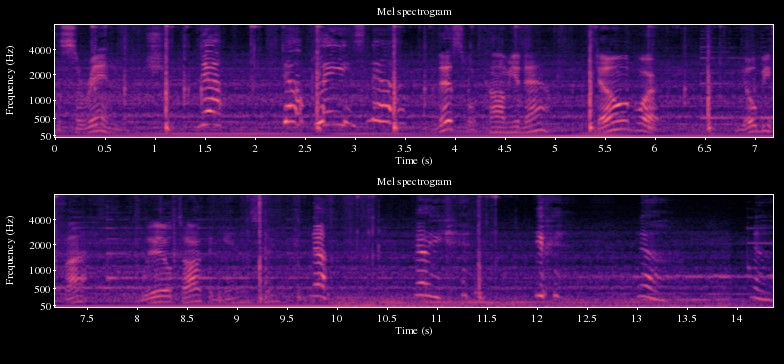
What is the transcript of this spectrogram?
the syringe. No! No, please, no! This will calm you down. Don't worry. You'll be fine. We'll talk again soon. No! No, you can't. You can't. No. No.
